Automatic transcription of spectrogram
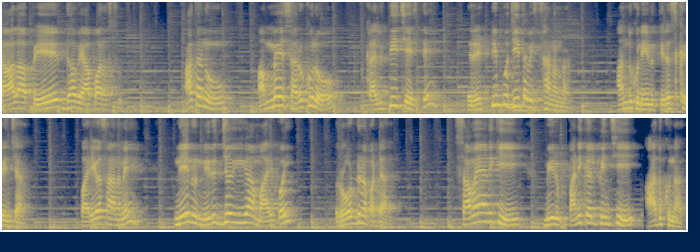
చాలా పెద్ద వ్యాపారస్తుడు. అతను అమ్మే సరుకులో కల్తీ చేస్తే రెట్టింపు జీతం ఇస్తానన్నాడు. అందుకు నేను తిరస్కరించాను. పర్యవసానమే నేను నిరుద్యోగిగా మారిపోయి రోడ్డున పడ్డాను. సమయానికి మీరు పని కల్పించి ఆదుకున్నారు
